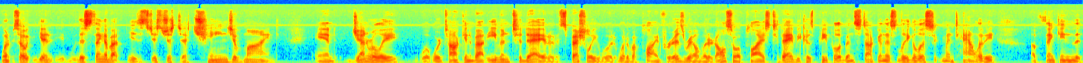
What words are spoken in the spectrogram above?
when, so you know, this thing about is just just a change of mind and generally, what we're talking about, even today, especially would, would have applied for Israel, but it also applies today because people have been stuck in this legalistic mentality of thinking that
